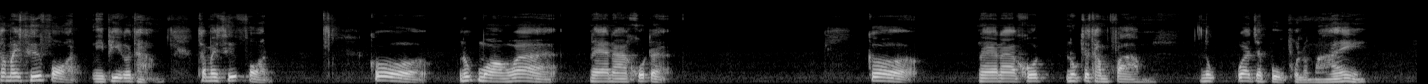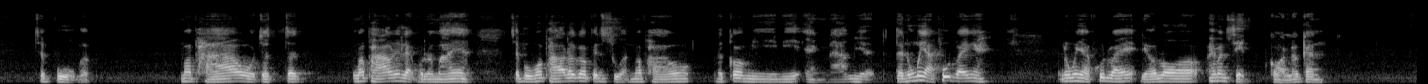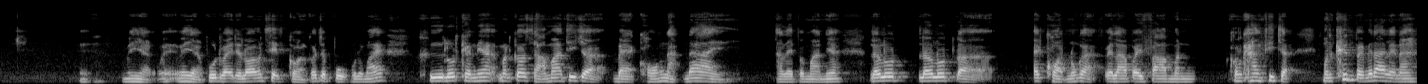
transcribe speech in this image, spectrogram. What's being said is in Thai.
ทำไมซื้อฟอร์ดนี่พี่ก็ถามทำไมซื้อฟอร์ดก็นุกมองว่าในอนาคตอะก็ในอนาคตนุกจะทำฟาร์ม นุกว่าจะปลูกผลไม้ จะปลูกแบบมะพร้าวจะจะมะพร้าวนี่แหละผลไม้อะจะปลูกมะพร้าวแล้วก็เป็นสวนมะพร้าวแล้วก็มีมีแอ่งน้ำเนี่ยแต่นุกไม่อยากพูดไว้ไงนุกไม่อยากพูดไว้ เดี๋ยวรอให้มันเสร็จก่อนแล้วกัน ไม่อยากไม่ไม่อยากพูดไว้เดี๋ยวรอมันเสร็จก่อนก็จะปลูกผลไม้ คือรถคันนี้มันก็สามารถที่จะแบกของหนักได้อะไรประมาณเนี้ย แล้วรถแล้วรถอ่าแอคคอร์ดนุกอะเวลาไปฟาร์มมันค่อนข้างที่จะมันขึ้นไปไม่ได้เลยนะ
